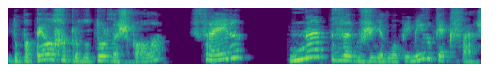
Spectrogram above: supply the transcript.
do papel reprodutor da escola, Freire, na pedagogia do oprimido, o que é que faz?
